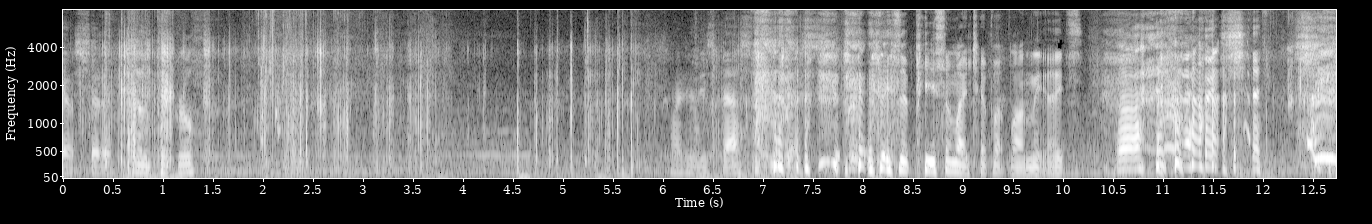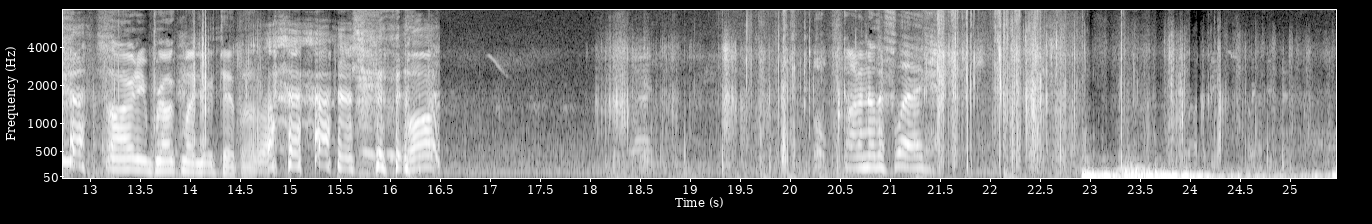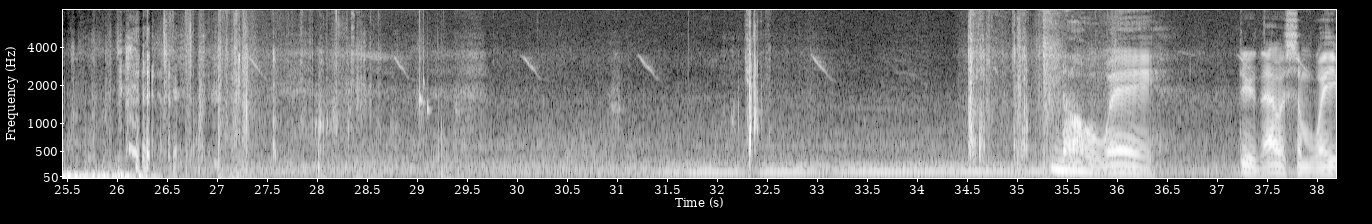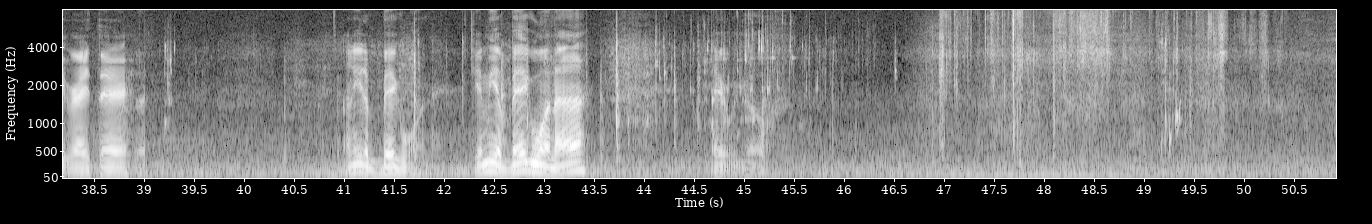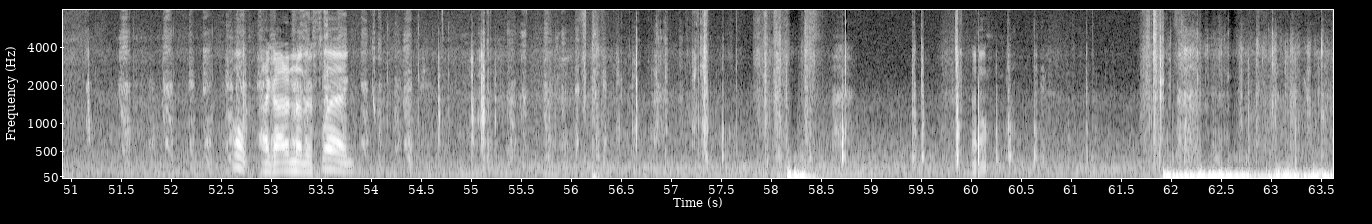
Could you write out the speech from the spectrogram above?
Just got a shitter. Another pickerel. Why do these bastards do this? There's a piece of my tip up on the ice. Uh, shit. Already broke my new tip up. Oh, got another flag. No way. Dude, that was some weight right there. I need a big one. Give me a big one, huh? There we go. Oh, I got another flag. Oh.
